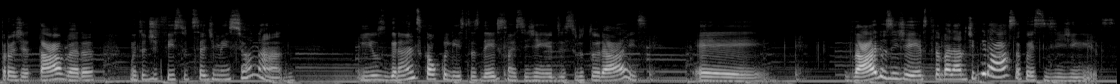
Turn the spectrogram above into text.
projetava era muito difícil de ser dimensionado. E os grandes calculistas dele são esses engenheiros estruturais. É, vários engenheiros trabalharam de graça com esses engenheiros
